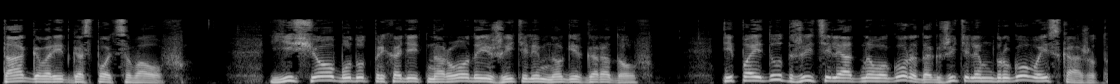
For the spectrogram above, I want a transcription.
«Так говорит Господь Саваоф, еще будут приходить народы и жители многих городов, и пойдут жители одного города к жителям другого и скажут,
